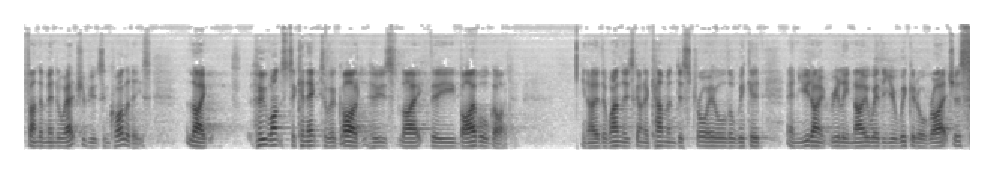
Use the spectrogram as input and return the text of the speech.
fundamental attributes and qualities? Like, who wants to connect to a God who's like the Bible God? You know, the one who's going to come and destroy all the wicked, and you don't really know whether you're wicked or righteous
